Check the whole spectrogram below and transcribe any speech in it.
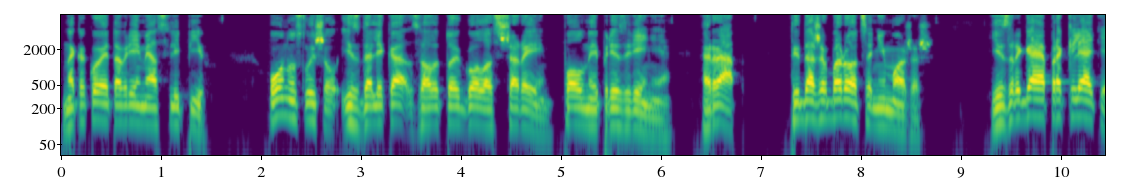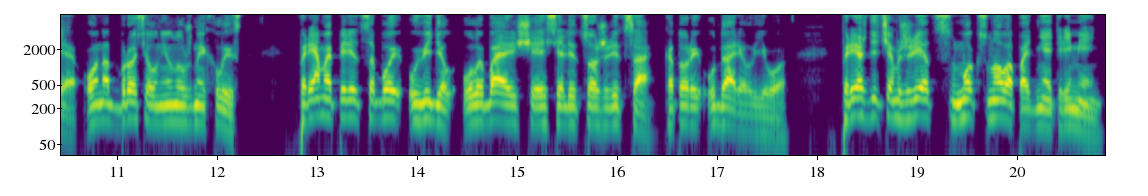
на какое-то время ослепив. Он услышал издалека золотой голос Шарейн, полный презрения. «Раб, ты даже бороться не можешь!» Изрыгая проклятие, он отбросил ненужный хлыст. Прямо перед собой увидел улыбающееся лицо жреца, который ударил его. Прежде чем жрец смог снова поднять ремень,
